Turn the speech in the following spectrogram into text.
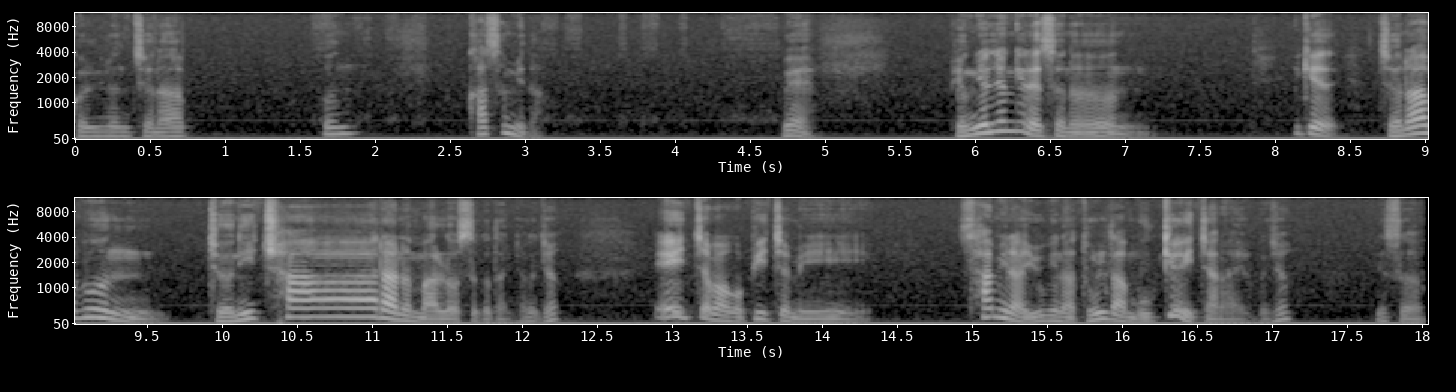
걸리는 전압은 같습니다. 왜? 병렬 연결에서는 이게 전압은 전이차라는 말로 쓰거든요. 그죠? A점하고 B점이 3이나 6이나 둘 다 묶여 있잖아요. 그죠? 그래서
